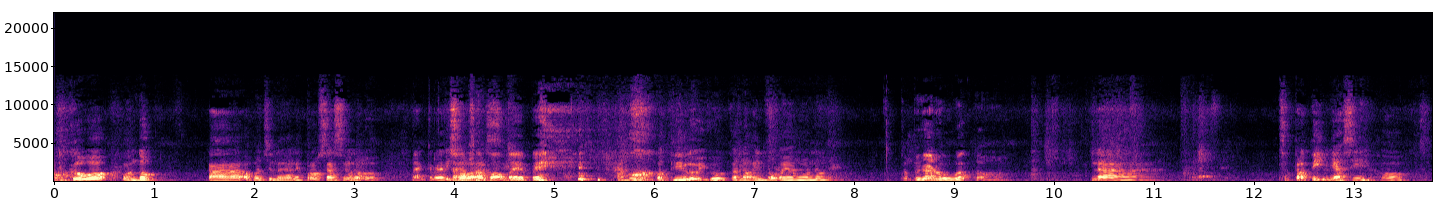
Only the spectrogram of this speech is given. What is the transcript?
digawa untuk uh, apa jenengannya proses ngono lho Isolasi. sapa PP. aku pedih lho iku kena info kayak ngono Tapi kan huwak toh. Nah, sepertinya sih hoax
